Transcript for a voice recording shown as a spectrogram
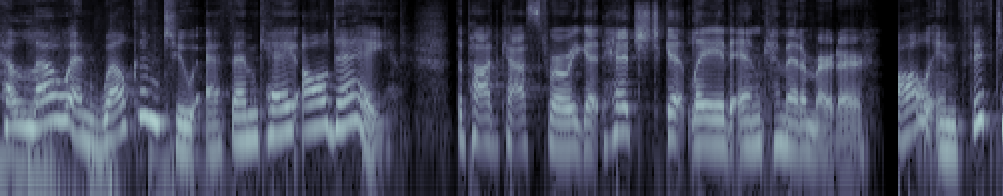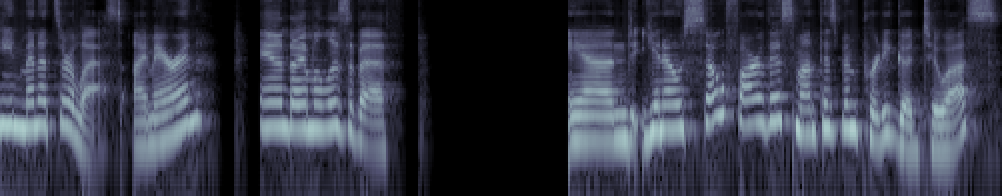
Hello and welcome to FMK All Day, the podcast where we get hitched, get laid, and commit a murder. all in 15 minutes or less. I'm Erin. And I'm Elizabeth. And, you know, so far this month has been pretty good to us.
